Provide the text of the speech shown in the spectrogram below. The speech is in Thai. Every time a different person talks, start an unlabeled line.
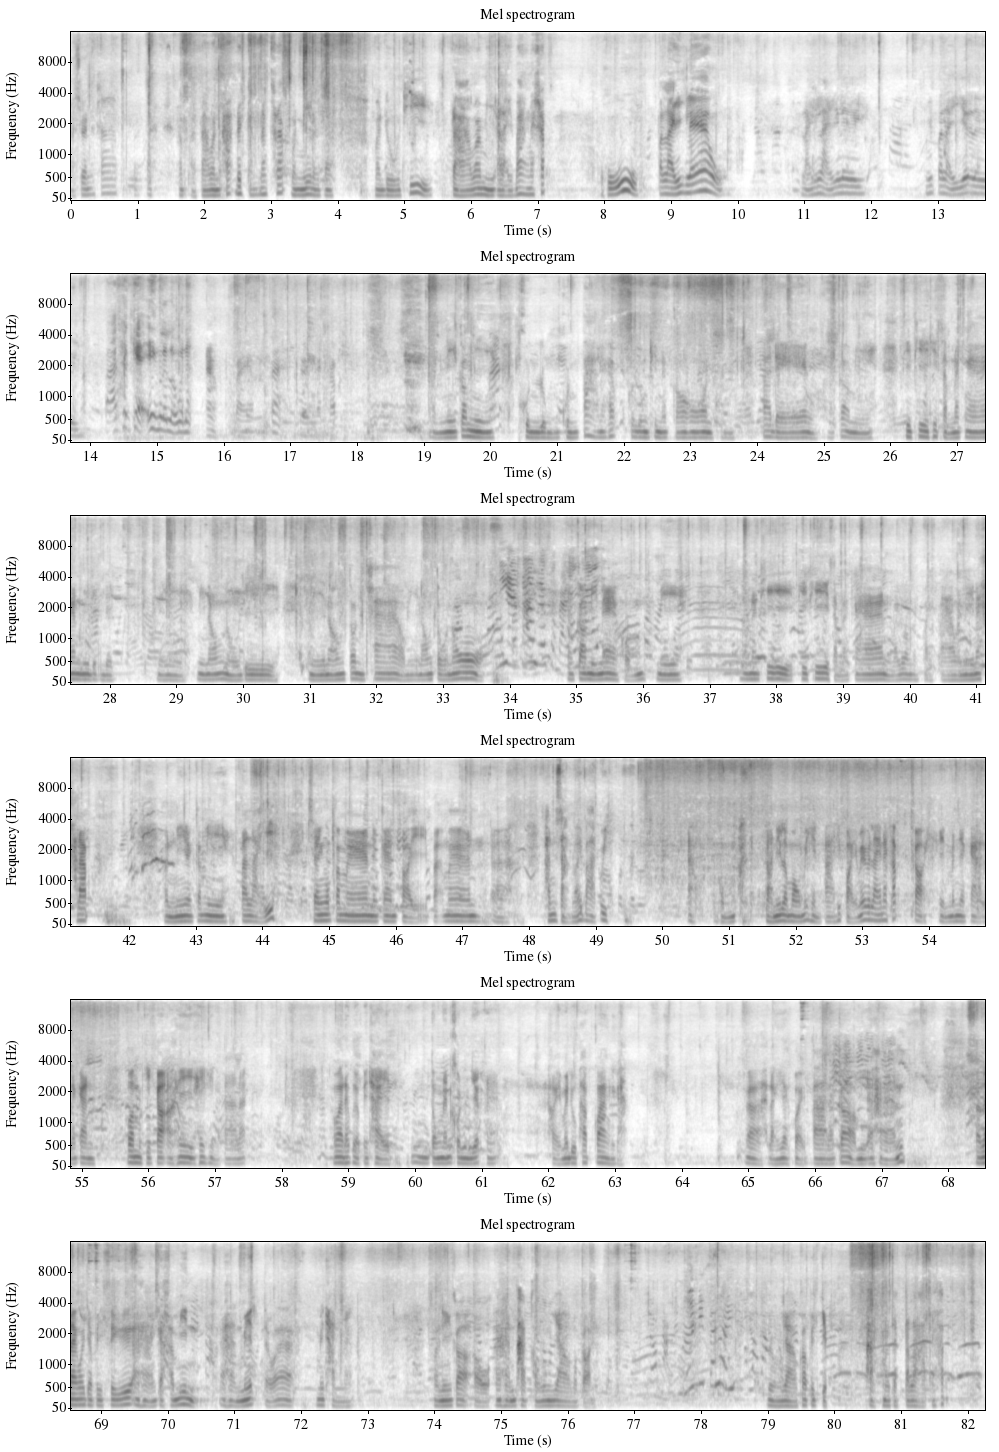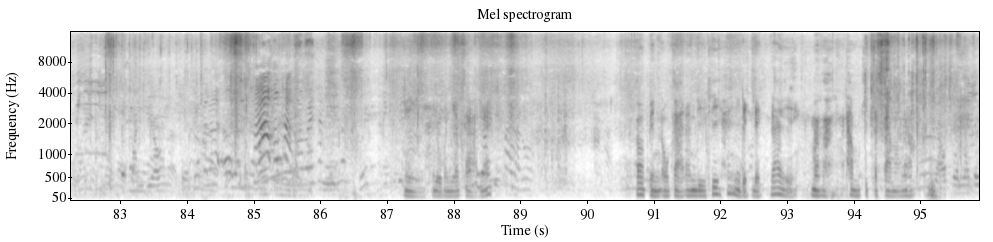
อะเชิญนะครับมาปล่อยปลาวันพระด้วยกันนะครับ วันนี้เราจะมาดูที่ปลาว่ามีอะไรบ้างนะครับโอ้โหปลาไหลอีกแล้ว ไหลๆเลยมีปลาไหลเยอะเลย
ป้าเธอแกะเองเลยเหรอวันน่ะ
อ้าวไปครับ
ป้า
เชิญนะครับ วันนี้ก็มีคุณลุงคุณป้านะครับ คุณลุงธินกร คุณป้าแดง แล้วก็มีพี่ๆที่สำนักงานมีเด็กๆ นี่มีน้องหนูดี มีน้องต้นข้าว มีน้องโตโน่แล้วก็มีแม่ผมมีเจ้าหน้าที่พี่ๆสำนักงานมาร่วมกันปล่อยปลาวันนี้นะครับ วันนี้ก็มีปลาไหลใช้งบประมาณในการปล่อยประมาณพันสามร้อยบาท อุ้ยอ้าวผมตอนนี้เรามองไม่เห็นปลาที่ปล่อยไม่เป็นไรนะครับ ก็เห็นบรรยากาศแล้วกัน เพราะเมื่อกี้ก็เอาให้ให้เห็นปลาละ ราะว่าถ้าเผื่อไปถ่ายตรงนั้นคนเยอะนะถอยมาดูภาพกว้างดีกว่าหลังจากปล่อยปลาแล้วก็มีอาหาร ตอนแรกว่าจะไปซื้ออาหารกับขมิ้น อาหารเม็ด แต่ว่าไม่ทันนะวันนี้ก็เอาอาหารผักของลุงยาวมาก่อน ลุงยาวก็ไปเก็บผักมาจากตลาดนะครับ เนี่ดูบรรยากาศนะ ก็เป็นโอกาสอันดีที่ให้เด็กๆได้มาทำกิจกรรมนะครับ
